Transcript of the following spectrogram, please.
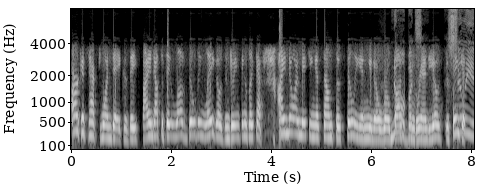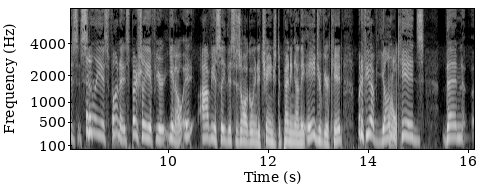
architect one day because they find out that they love building legos and doing things like that i know i'm making it sound so silly and you know robust No, but and grandiose to think silly it, is silly is fun, especially if you're, you know, it, obviously this is all going to change depending on the age of your kid. But if you have young Right. kids, then uh,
